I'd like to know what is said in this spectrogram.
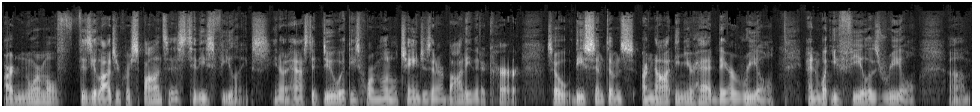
are normal physiologic responses to these feelings. You know, it has to do with these hormonal changes in our body that occur. So these symptoms are not in your head, they are real. And what you feel is real. Um,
